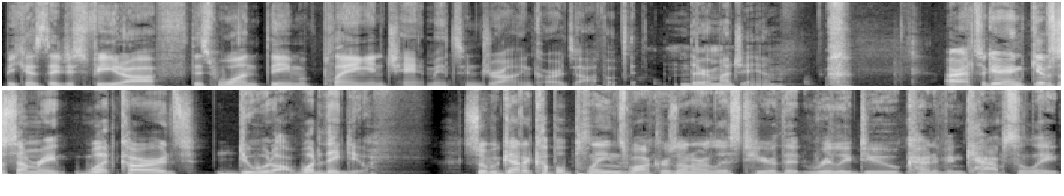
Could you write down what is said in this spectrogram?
because they just feed off this one theme of playing enchantments and drawing cards off of it. They're my jam. all right, so Garen, give us a summary. What cards do it all? What do they do? So we've got a couple planeswalkers on our list here that really do kind of encapsulate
